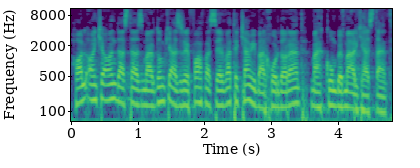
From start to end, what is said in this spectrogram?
حال آنکه آن دسته از مردم که از رفاه و ثروت کمی برخوردارند محکوم به مرگ هستند.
